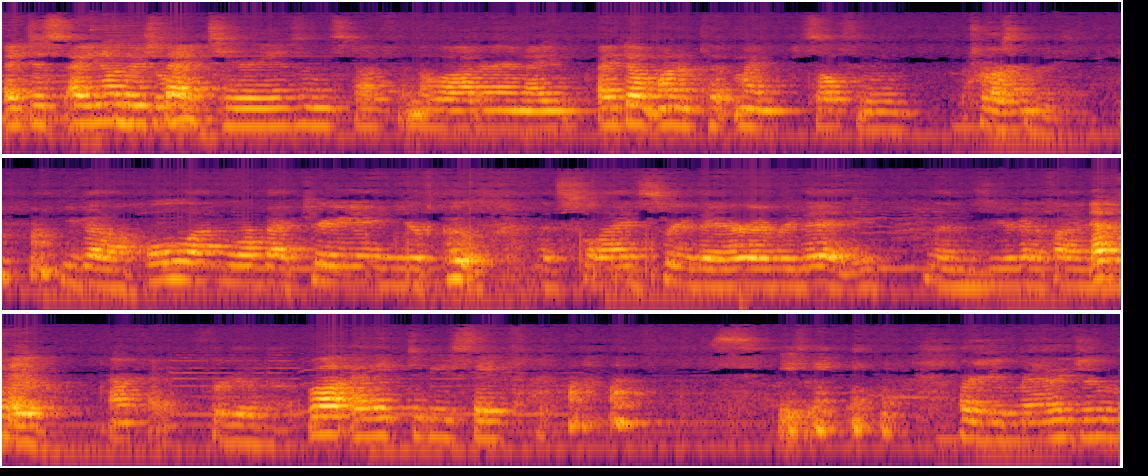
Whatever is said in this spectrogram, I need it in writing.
I just, I know there's bacteria and stuff in the water, and I, I don't want to put myself in Trust me. You got a whole lot more bacteria in your poop that slides through there every day than you're going to find in Okay. river. Okay. Forget about it. Well, I like to be safe. Are you managing?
